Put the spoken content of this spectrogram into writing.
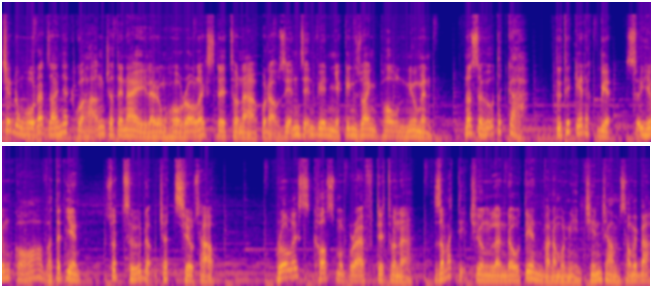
Chiếc đồng hồ đắt giá nhất của hãng cho tới nay là đồng hồ Rolex Daytona của đạo diễn diễn viên nhà kinh doanh Paul Newman. Nó sở hữu tất cả, từ thiết kế đặc biệt, sự hiếm có và tất nhiên, xuất xứ đậm chất siêu sao. Rolex Cosmograph Daytona ra mắt thị trường lần đầu tiên vào năm 1963.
